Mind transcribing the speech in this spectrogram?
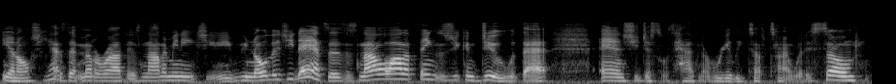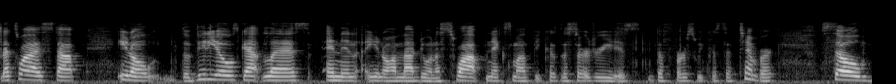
you know she has that metal rod. There's not a many. She, you know that she dances. It's not a lot of things that she can do with that, and she just was having a really tough time with it. So that's why I stopped. You know, the videos got less, and then you know I'm not doing a swap next month because the surgery is the first week of September. So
